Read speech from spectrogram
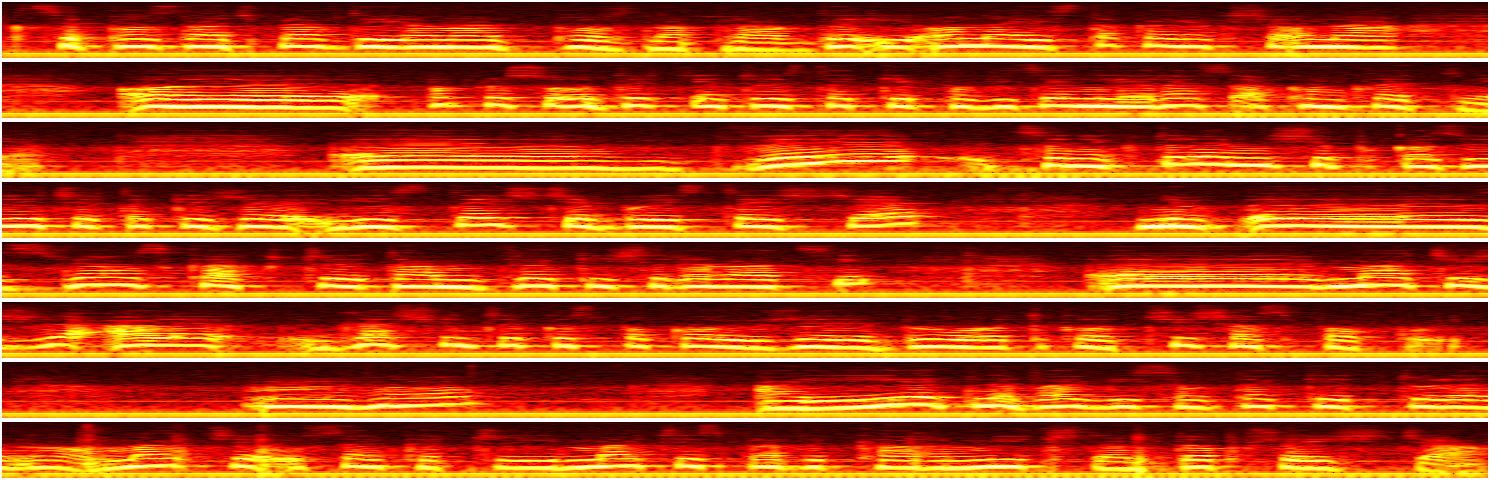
chce poznać prawdę i ona pozna prawdę i ona jest taka, jak się ona e, po prostu odetnie, to jest takie powiedzenie raz, a konkretnie. Wy, co niektóre mi się pokazujecie, takie, że jesteście, bo jesteście nie, w związkach czy tam w jakiejś relacji, e, macie źle, ale dla świętego spokoju, żeby było tylko cisza, spokój. Mhm. A jedne wagi są takie, które no, macie ósemkę, czyli macie sprawy karmiczne do przejścia.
